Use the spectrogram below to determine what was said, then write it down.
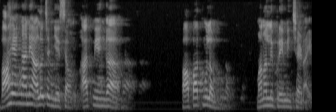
బాహ్యంగానే ఆలోచన చేశాం. ఆత్మీయంగా పాపాత్ములం మనల్ని ప్రేమించాడు ఆయన.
